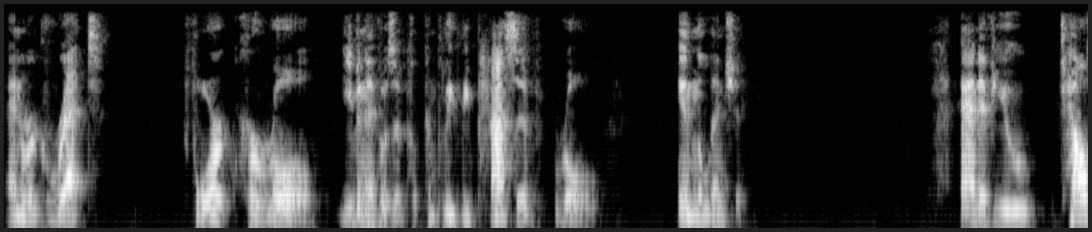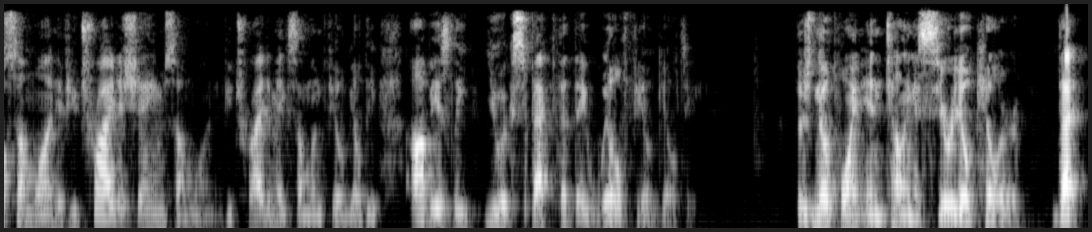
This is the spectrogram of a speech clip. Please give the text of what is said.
and regret for her role, even if it was a completely passive role in the lynching. And if you tell someone, if you try to shame someone, if you try to make someone feel guilty, obviously you expect that they will feel guilty. There's no point in telling a serial killer that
